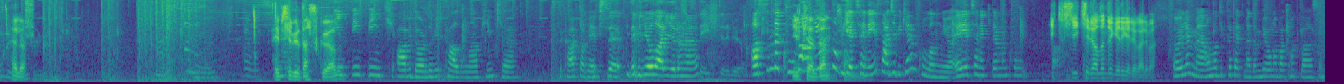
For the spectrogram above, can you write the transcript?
Bu Helal. şimdi? Hepsi birden sıkıyor abi. Dink dink dink. Abi dörde bir kaldım ne yapayım ki? Sıkar tabii hepsi. Bir de biliyorlar yerimi. taraf değiştiriliyor. Aslında cooldown elden mu bu sandım. yeteneğin? Sadece bir kere mi kullanılıyor? E yeteneklerinin kul- 2 kill alınca geri geliyor galiba. Öyle mi? Ona dikkat etmedim. Bir ona bakmak lazım.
